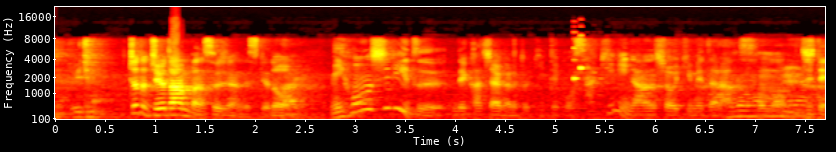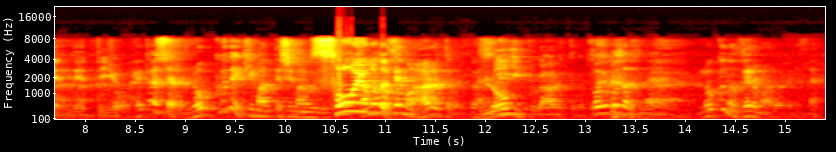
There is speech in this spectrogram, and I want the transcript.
問。11問。ちょっと中途半端な数字なんですけど、はい。日本シリーズで勝ち上がるときってこう先に何勝決めたらその時点でっていう。下手したら6で決まってしまう。そういうことです。可能性もあるってことですね。ープがあるってことそういうことですね。6の0もあるわけですね。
